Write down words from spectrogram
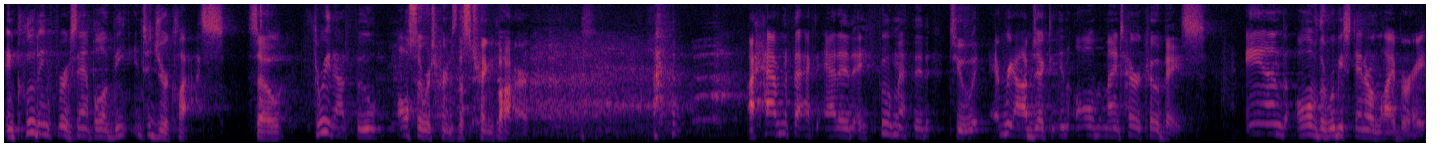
including, for example, the integer class. So 3.foo also returns the string bar. I have, in fact, added a foo method to every object in all my entire code base and all of the Ruby standard library.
